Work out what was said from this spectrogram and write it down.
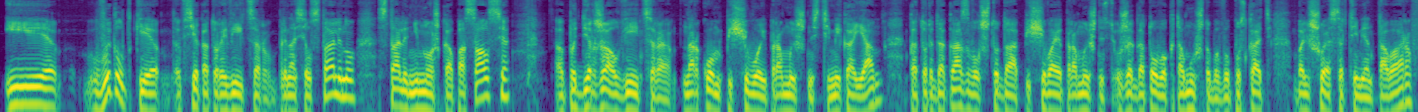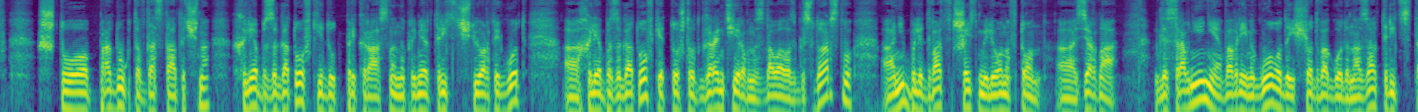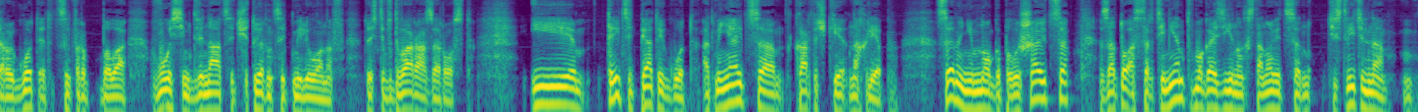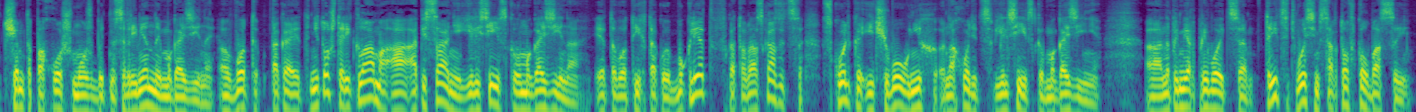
И выкладки, все, которые Вейцер приносил Сталину, Сталин немножко опасался, поддержал Вейцера нарком пищевой промышленности Микоян, который доказывал, что да, пищевая промышленность уже готова к тому, чтобы выпускать большой ассортимент товаров, что продуктов достаточно, хлебозаготовки идут прекрасно. Например, 1934 год а, хлебозаготовки, то, что гарантированно сдавалось государству, они были 26 миллионов тонн а, зерна. Для сравнения, во время голода еще два года назад, 1932 год, эта цифра была 8, 12, 14 миллионов, то есть в два раза рост. И 1935 год. Отменяются карточки на хлеб. Цены немного повышаются, зато ассортимент в магазинах становится ну, действительно чем-то похож, может быть, на современные магазины. Вот такая, это не то что реклама, а описание Елисеевского магазина. Это вот их такой буклет, в котором рассказывается, сколько и чего у них находится в Елисеевском магазине. А, например, приводится 38 сортов колбасы,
